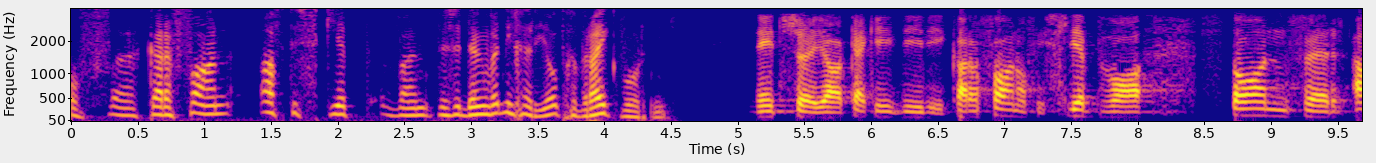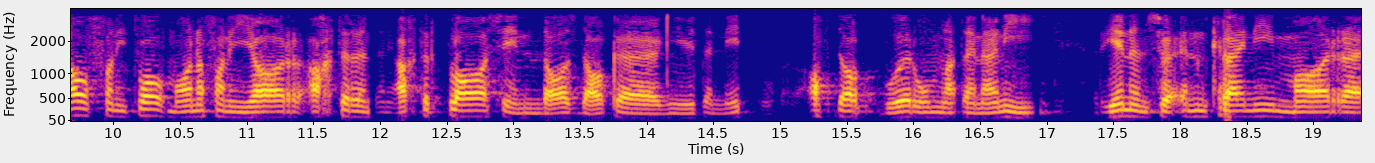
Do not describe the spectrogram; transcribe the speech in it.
of uh, karavaan af te skeep want dis 'n ding wat nie gereeld gebruik word nie. Net so ja, kyk hier die die karavaan of die sleepwa staan vir 11 van die 12 maande van die jaar agter in, die agterplaas en daar's dalk 'n jy weet 'n net of afdak boor hom laat hy nou nie reën en so inkry nie, maar uh,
